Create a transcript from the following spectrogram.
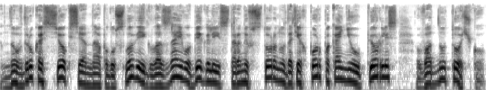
но вдруг осекся на полусловие, и глаза его бегали из стороны в сторону до тех пор, пока не уперлись в одну точку.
